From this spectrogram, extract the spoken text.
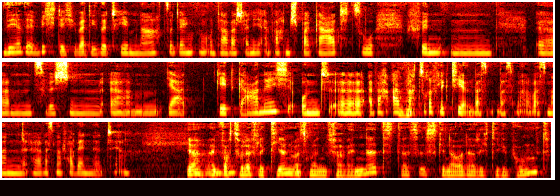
sehr, sehr wichtig, über diese Themen nachzudenken und da wahrscheinlich einfach einen Spagat zu finden ähm, zwischen ähm, ja geht gar nicht und äh, einfach einfach mhm. zu reflektieren, was was was man äh, was man verwendet. Ja. Ja, einfach mhm. zu reflektieren, was man verwendet, das ist genau der richtige Punkt.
